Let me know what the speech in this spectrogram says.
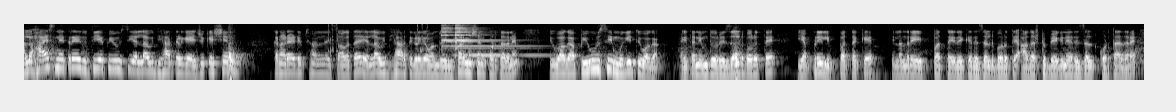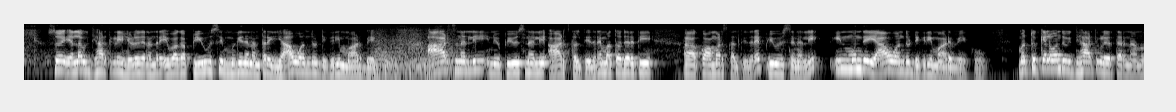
ಹಲೋ ಹಾಯ್ ಸ್ನೇಹಿತರೆ, ದ್ವಿತೀಯ ಪಿ ಯು ಸಿ ಎಲ್ಲ ವಿದ್ಯಾರ್ಥಿಗಳಿಗೆ ಎಜುಕೇಷನ್ ಕನ್ನಡ ಯೂಟ್ಯೂಬ್ ಚಾನಲ್ಗೆ ಸ್ವಾಗತ. ಎಲ್ಲ ವಿದ್ಯಾರ್ಥಿಗಳಿಗೆ ಒಂದು ಇನ್ಫಾರ್ಮೇಷನ್ ಕೊಡ್ತಾ ಇದ್ದಾನೆ ಇವಾಗ ಪಿ ಯು ಸಿ ಮುಗೀತು ಇವಾಗ. ಆಯಿತಾ ನಿಮ್ಮದು ರಿಸಲ್ಟ್ ಬರುತ್ತೆ ಏಪ್ರಿಲ್ ಇಪ್ಪತ್ತಕ್ಕೆ, ಇಲ್ಲಾಂದರೆ ಇಪ್ಪತ್ತೈದಕ್ಕೆ ರಿಸಲ್ಟ್ ಬರುತ್ತೆ. ಆದಷ್ಟು ಬೇಗನೆ ರಿಸಲ್ಟ್ ಕೊಡ್ತಾ ಇದ್ದಾರೆ. ಸೊ ಎಲ್ಲ ವಿದ್ಯಾರ್ಥಿಗಳಿಗೆ ಹೇಳೋದೇನೆಂದರೆ ಇವಾಗ ಪಿ ಯು ಸಿ ಮುಗಿದ ನಂತರ ಯಾವ ಒಂದು ಡಿಗ್ರಿ ಮಾಡಬೇಕು? ಆರ್ಟ್ಸ್ನಲ್ಲಿ ನೀವು ಪಿ ಯು ಸಿನಲ್ಲಿ ಆರ್ಟ್ಸ್ ಕಲ್ತಿದ್ರೆ ಮತ್ತು ಅದೇ ರೀತಿ ಕಾಮರ್ಸ್ ಕಲ್ತಿದ್ರೆ ಪಿ ಯು ಸಿನಲ್ಲಿ ಇನ್ನು ಮುಂದೆ ಯಾವ ಒಂದು ಡಿಗ್ರಿ ಮಾಡಬೇಕು. ಮತ್ತು ಕೆಲವೊಂದು ವಿದ್ಯಾರ್ಥಿಗಳು ಇರ್ತಾರೆ, ನಾನು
